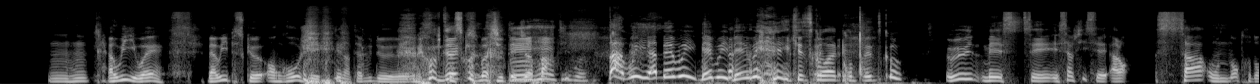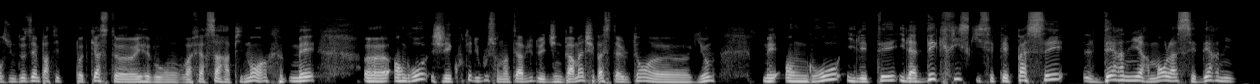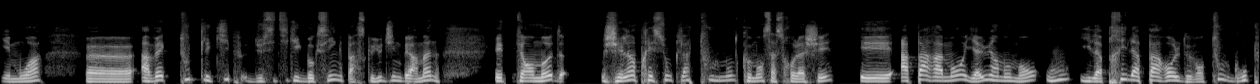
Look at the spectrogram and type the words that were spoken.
Mmh ah oui, ouais. Bah oui, parce que en gros, j'ai écouté l'interview de. Excuse-moi, j'étais déjà mmh parti. Moi. Ah oui, ah ben oui, mais oui, mais oui. Qu'est-ce qu'on raconte? Let's go. Oui, mais c'est et ça aussi, c'est alors ça, on entre dans une deuxième partie de podcast euh, et on va faire ça rapidement. Hein. Mais euh, en gros, j'ai écouté du coup son interview de Gene Perman. Je sais pas si tu as eu le temps, euh, Guillaume, mais en gros, il était, il a décrit ce qui s'était passé dernièrement là, ces derniers mois, avec toute l'équipe du City Kickboxing, parce que Eugene Berman était en mode j'ai l'impression que là tout le monde commence à se relâcher et apparemment il y a eu un moment où il a pris la parole devant tout le groupe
